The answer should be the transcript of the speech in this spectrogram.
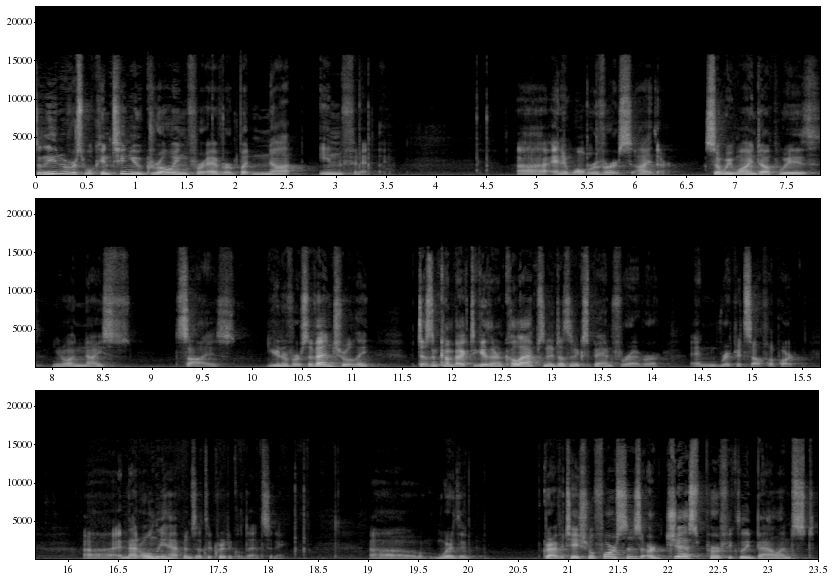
So the universe will continue growing forever, but not infinitely. Uh, and it won't reverse either. So we wind up with, you know, a nice size universe eventually. It doesn't come back together and collapse, and it doesn't expand forever and rip itself apart. Uh, and that only happens at the critical density, uh, where the gravitational forces are just perfectly balanced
